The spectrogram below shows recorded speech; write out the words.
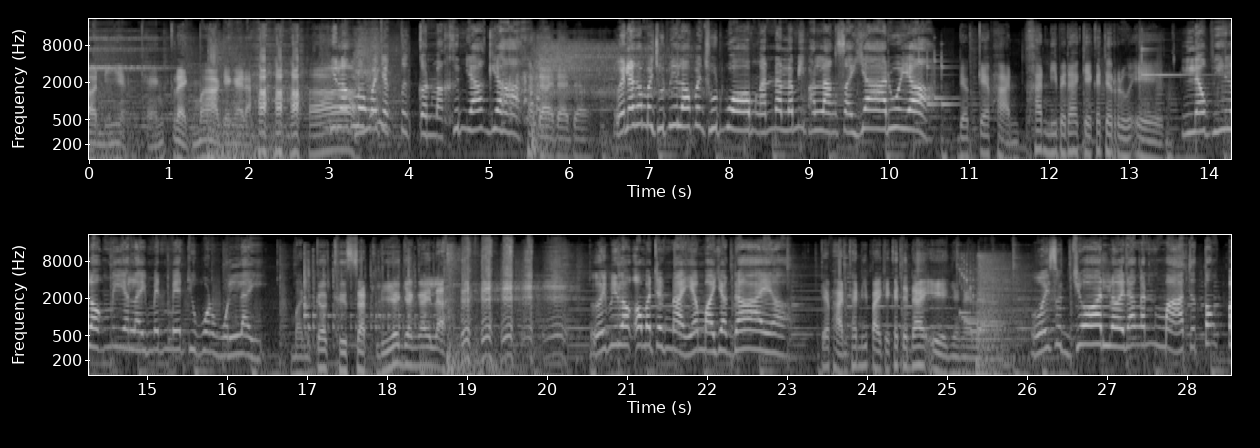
ตอนนี้อะแข็งแกร่งมากยังไงล่ะ พี่ลอกลงมาจากตึกก่อนมาขึ้นยากยากได้ได้ได้เอ้ยแล้วทำไมชุดพี่ลอกเป็นชุดวอร์มงั้นน่ะแล้วมีพลังไซย่าด้วยอะเดี๋ยวแกผ่านขั้นนี้ไปได้แกก็จะรู้เอง แล้วพี่ลอกมีอะไรเม็ดเม็ดๆอยู่บนหัวไหล่ มันก็คือสัตว์เลี้ยงยังไงล่ะ เฮ้ยพี่ลอกเอามาจากไหนอะมาอยากได้อะแกผ่านขั้นนี้ไปแกก็จะได้เองยังไงล่ะเฮ้ยสุดยอดเลยถ้างั้นหมาจะต้องไป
